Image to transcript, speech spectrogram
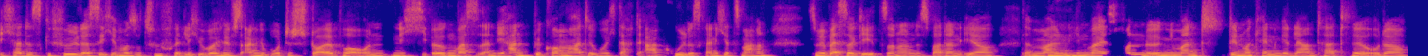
ich hatte das Gefühl, dass ich immer so zufällig über Hilfsangebote stolper und nicht irgendwas an die Hand bekommen hatte, wo ich dachte, ah cool, das kann ich jetzt machen, dass es mir besser geht, sondern das war dann eher dann mal ein mhm. Hinweis von irgendjemand, den man kennengelernt hatte oder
